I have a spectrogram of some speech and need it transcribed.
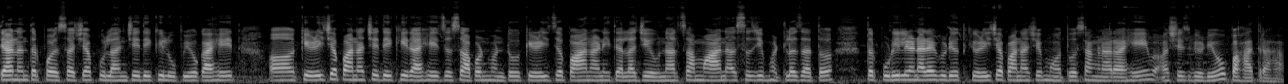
त्यानंतर पळसाच्या फुलांचे देखील उपयोग आहेत. केळीच्या पानाचे देखील आहे. जसं आपण म्हणतो केळी केळीचं पान आणि त्याला जेवणाचा मान असं जे म्हटलं जातं तर पुढील येणाऱ्या व्हिडिओत केळीच्या पानाचे महत्त्व सांगणार आहे. असेच व्हिडिओ पाहत राहा.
